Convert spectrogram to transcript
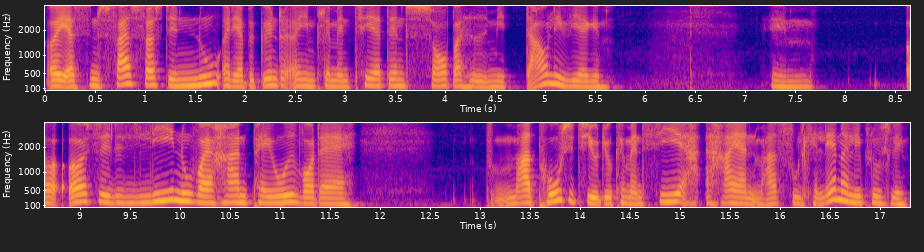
Og jeg synes faktisk først, det er nu, at jeg begyndte at implementere den sårbarhed i mit daglige virke. Øhm, og også lige nu, hvor jeg har en periode, hvor der er meget positivt, jo kan man sige, har jeg en meget fuld kalender lige pludselig,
